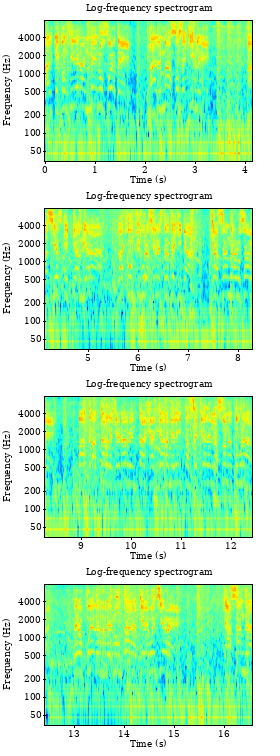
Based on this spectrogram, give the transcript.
al que consideran menos fuerte, al más asequible. Así es que cambiará la configuración estratégica. Cassandra lo sabe. Va a tratar de generar ventaja. Carmelita se queda en la zona tubular. Pero puede remontar. Tiene buen cierre. Cassandra,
